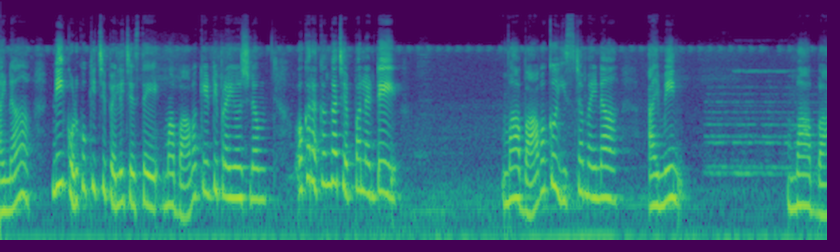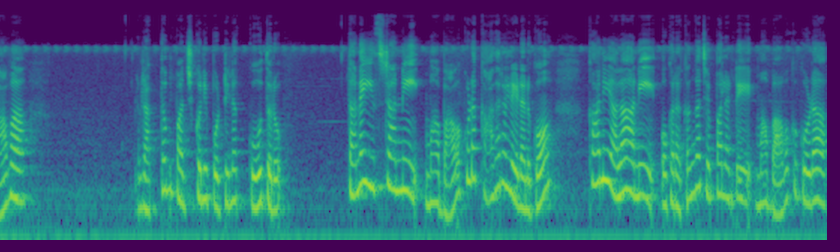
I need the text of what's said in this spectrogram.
అయినా నీ కొడుకుకిచ్చి పెళ్ళి చేస్తే మా బావకేంటి ప్రయోజనం? ఒక రకంగా చెప్పాలంటే మా బావకు ఇష్టమైన ఐ మీన్ మా బావ రక్తం పంచుకొని పుట్టిన కూతురు. తన ఇష్టాన్ని మా బావ కూడా కాదనలేడనుకో. కానీ అలా అని ఒక రకంగా చెప్పాలంటే మా బావకు కూడా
